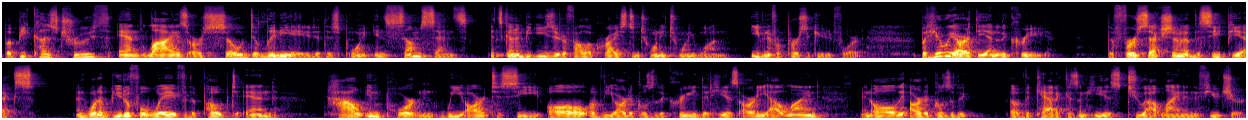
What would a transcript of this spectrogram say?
But because truth and lies are so delineated at this point, in some sense, it's going to be easier to follow Christ in 2021, even if we're persecuted for it. But here we are at the end of the Creed, the first section of the CPX. And what a beautiful way for the Pope to end how important we are to see all of the articles of the Creed that he has already outlined and all the articles of the, of the Catechism he is to outline in the future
